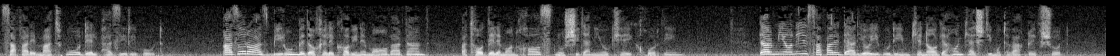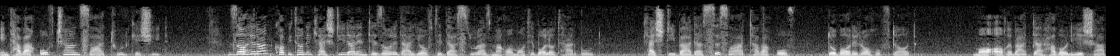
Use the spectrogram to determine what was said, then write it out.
سفر مطبوع و دلپذیری بود. غذا را از بیرون به داخل کابین ما آوردند و تا دلمان خواست نوشیدنی و کیک خوردیم. در میانه سفر دریایی بودیم که ناگهان کشتی متوقف شد. این توقف چند ساعت طول کشید. ظاهرا کاپیتان کشتی در انتظار دریافت دستور از مقامات بالاتر بود. کشتی بعد از سه ساعت توقف دوباره راه افتاد. ما عاقبت در حوالی شب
